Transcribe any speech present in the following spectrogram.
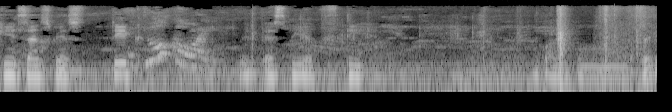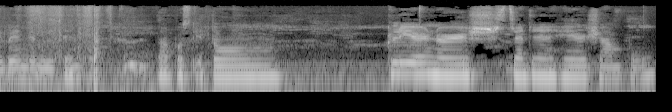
kit sunscreen stick with SPF T. Hindi alam kung pwede ba yan gamitin. Tapos itong Clear Nourish Strengthening Hair Shampoo.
